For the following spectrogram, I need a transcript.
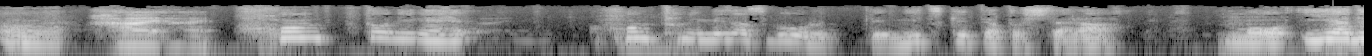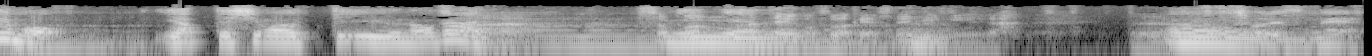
うん、あ、はいはい。本当にね、本当に目指すゴールって見つけたとしたら、もう嫌でもやってしまうっていうのが、ああ、そこはもう勝手に動くわけですね、人間が。うん。うん、そうですね。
